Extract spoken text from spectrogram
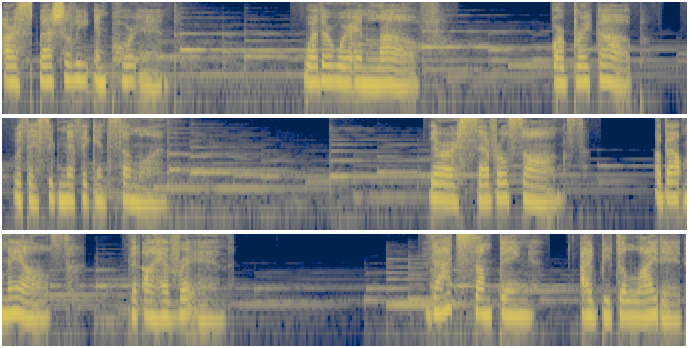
are especially important whether we're in love or break up with a significant someone. There are several songs about males that I have written. That's something I'd be delighted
